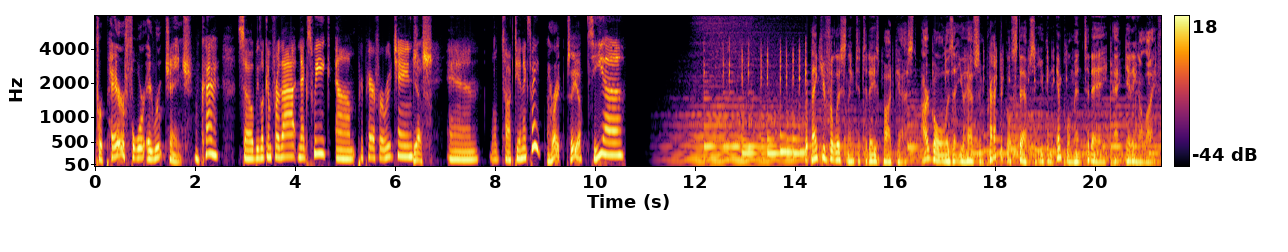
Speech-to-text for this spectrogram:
prepare for a route change. Okay. So be looking for that next week. Um, prepare for a route change. Yes. And we'll talk to you next week. All right. See ya. See ya. Thank you for listening to today's podcast. Our goal is that you have some practical steps that you can implement today at Getting a Life.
